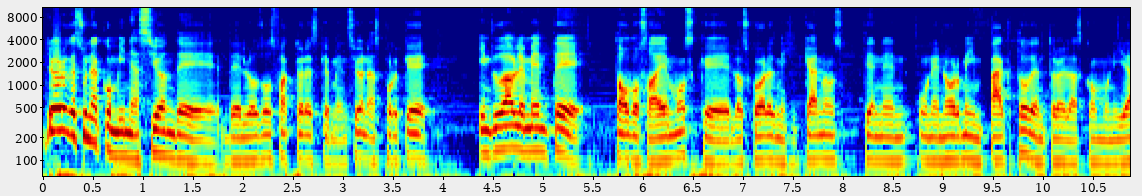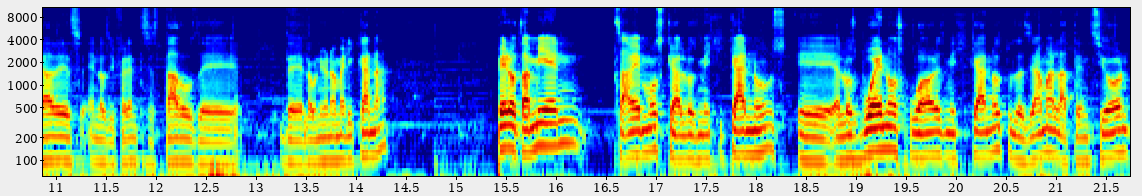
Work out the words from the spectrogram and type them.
Yo creo que es una combinación de, los dos factores que mencionas, porque indudablemente todos sabemos que los jugadores mexicanos tienen un enorme impacto dentro de las comunidades en los diferentes estados de, de la Unión Americana. Pero también sabemos que a los mexicanos, eh, a los buenos jugadores mexicanos, pues les llama la atención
